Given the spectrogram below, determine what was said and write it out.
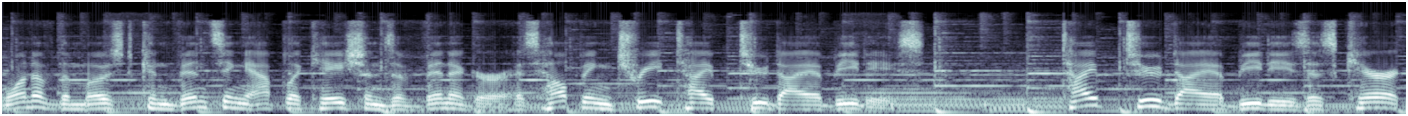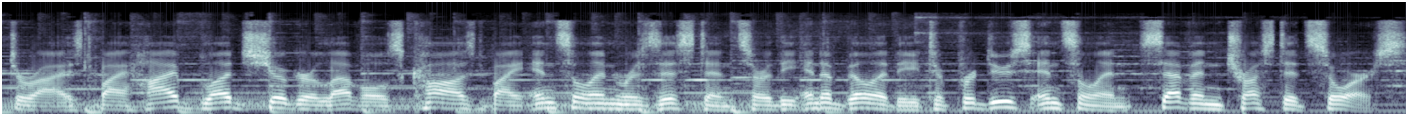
One of the most convincing applications of vinegar is helping treat type 2 diabetes. Type 2 diabetes is characterized by high blood sugar levels caused by insulin resistance or the inability to produce insulin 7 trusted source.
